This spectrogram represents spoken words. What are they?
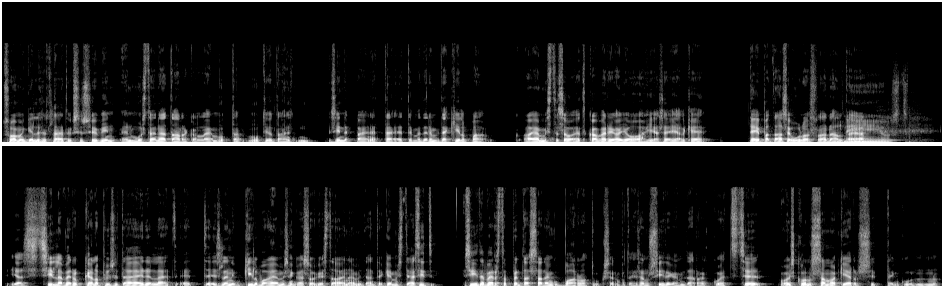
suomenkielisessä lähetyksessä hyvin, en muista enää tarkalleen, mutta, mutta jotain sinne päin, että, että en mä tiedä mitä kilpa ajamista se on, että kaveri on jo ohi ja sen jälkeen teipataan se ulos radalta. Niin, ja, just. ja sillä verukkeella pysytään edellä, että, että ei sillä niin kilva-ajamisen kanssa oikeastaan enää mitään tekemistä. Ja sitten siitä Verstappen taisi saada varoituksen, mutta ei saanut siitäkään mitään rankkua. Että se olisiko ollut sama kierros sitten, kun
